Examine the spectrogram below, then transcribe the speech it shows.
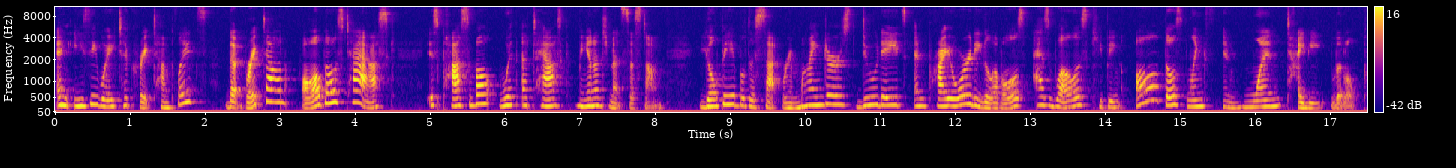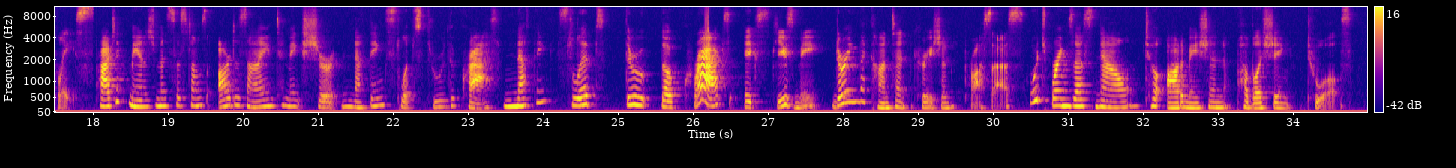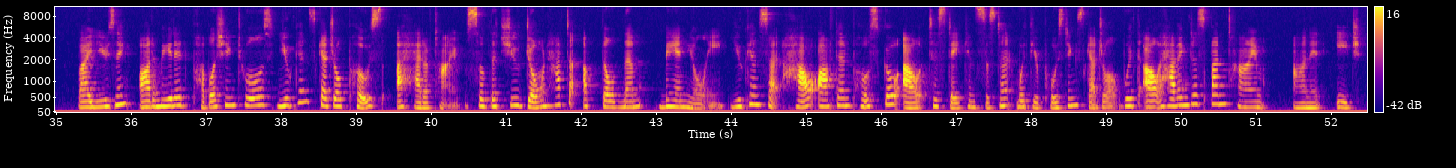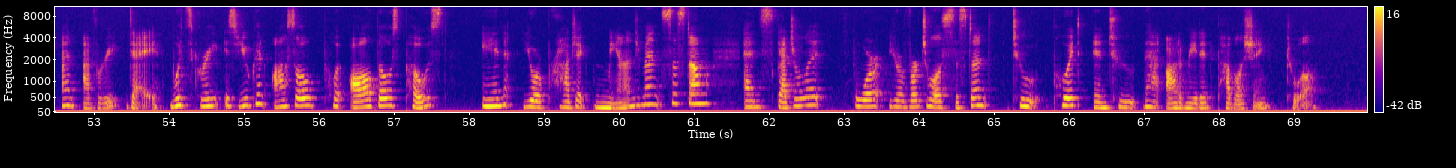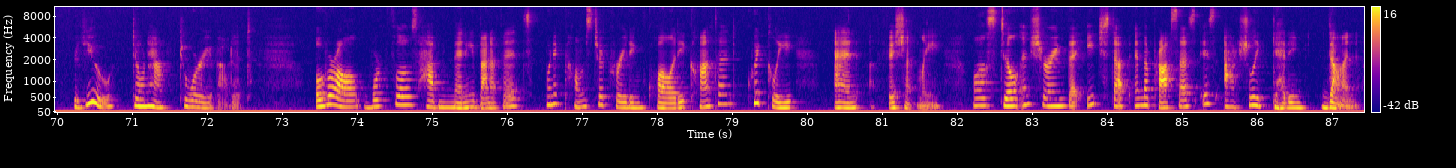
An easy way to create templates that break down all those tasks is possible with a task management system. You'll be able to set reminders, due dates, and priority levels, as well as keeping all those links in one tidy little place. Project management systems are designed to make sure nothing slips through the cracks. Nothing slips through the cracks, excuse me, during the content creation process. Which brings us now to automation publishing tools. By using automated publishing tools, you can schedule posts ahead of time so that you don't have to upload them manually. You can set how often posts go out to stay consistent with your posting schedule without having to spend time on it each and every day. What's great is you can also put all those posts in your project management system and schedule it for your virtual assistant to put into that automated publishing tool. You don't have to worry about it. Overall, workflows have many benefits when it comes to creating quality content quickly and efficiently, while still ensuring that each step in the process is actually getting done.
